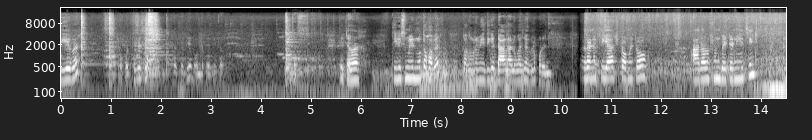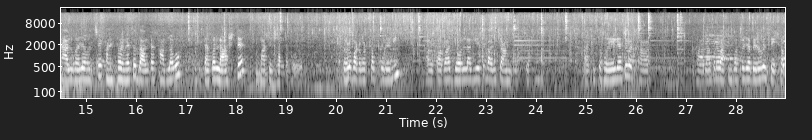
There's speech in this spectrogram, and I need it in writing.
দিয়ে এবার ওপর থেকে দিয়ে বন্ধ করে দিতে হবে। এটা আবার তিরিশ মিনিট মতো হবে। ততক্ষণ আমি এদিকে ডাল, আলু ভাজা এগুলো করে নিই। এখানে পেঁয়াজ, টমেটো আদা, রসুন বেটে নিয়েছি। মানে আলু ভাজা হচ্ছে, খানিকটা হয়ে গেছে, ডালটা সাঁতলাবো। তারপর লাস্টে মাছের ঝালটা করব। চলো ফটাফট সব করে নিই। আর বাবা জল লাগিয়েছে বাড়ি চান করছে। বাকি তো হয়ে গেছে, এবার খাওয়া খাওয়া দাওয়া করে বাসনপত্র যা বেরোবে সেই সব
